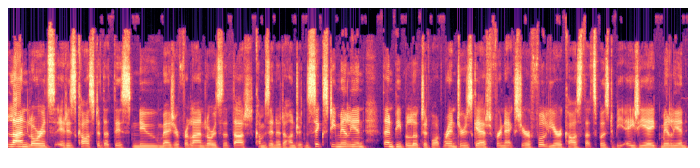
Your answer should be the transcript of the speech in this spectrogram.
Landlords, it is costed that this new measure for landlords that that comes in at 160 million. Then people looked at what renters get for next year, full year cost that's supposed to be 88 million.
